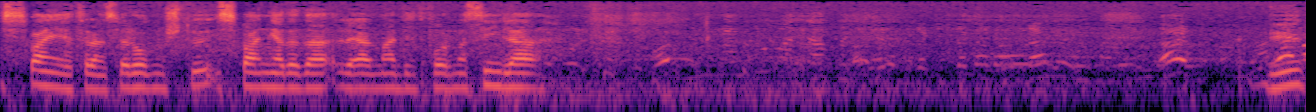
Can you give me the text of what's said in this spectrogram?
İspanya'ya transfer olmuştu. İspanya'da da Real Madrid formasıyla büyük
